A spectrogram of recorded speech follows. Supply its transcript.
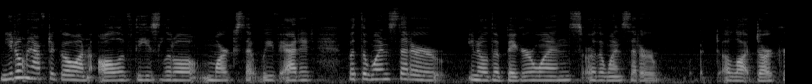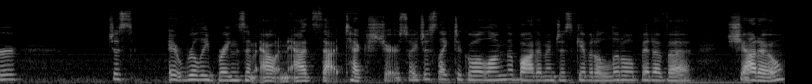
You don't have to go on all of these little marks that we've added, but the ones that are, you know, the bigger ones or the ones that are a lot darker, just it really brings them out and adds that texture. So I just like to go along the bottom and just give it a little bit of a shadow.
